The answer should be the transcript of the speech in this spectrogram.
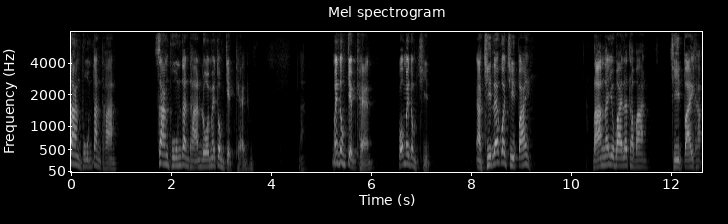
สร้างภูมิต้านทาน สร้างภูมิต้านทานโดยไม่ต้องเจ็บแขนนะไม่ต้องเจ็บแขน เพราะไม่ต้องฉีดอะฉีดแล้วก็ฉีดไป ตามนโยบายรัฐบาล ฉีดไปครับ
